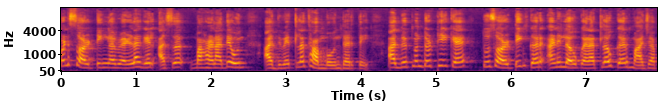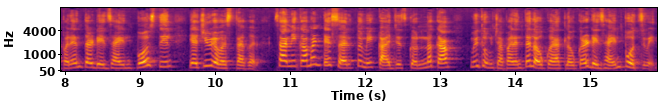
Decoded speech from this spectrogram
पण सॉर्टिंगला वेळ लागेल असं बहाणा देऊन अद्वैतला थांबवून धरते. अद्वैत म्हणतो ठीक आहे तू सॉर्टिंग कर आणि लवकरात लवकर माझ्यापर्यंत डिझाईन पोहोचतील याची व्यवस्था कर. सानिका म्हणते सर तुम्ही काळजीच करू नका मी तुमच्यापर्यंत लवकरात लवकर डिझाईन पोचवेन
